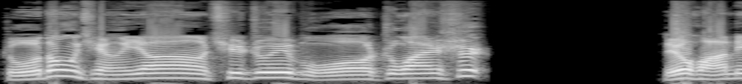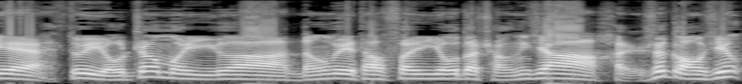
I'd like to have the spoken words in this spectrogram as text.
主动请缨去追捕朱安世。刘皇帝对有这么一个能为他分忧的丞相很是高兴，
